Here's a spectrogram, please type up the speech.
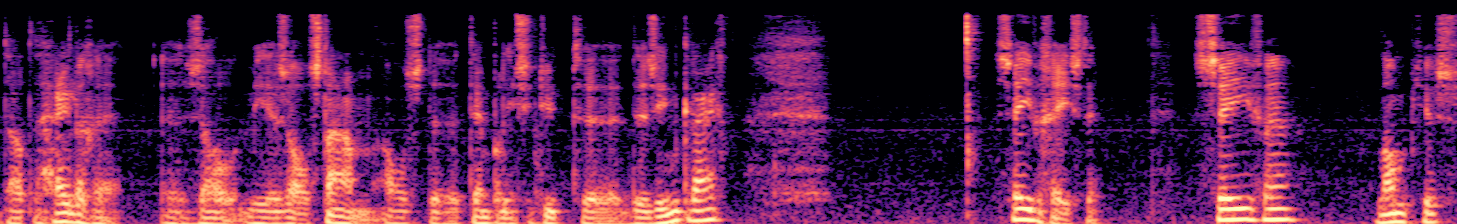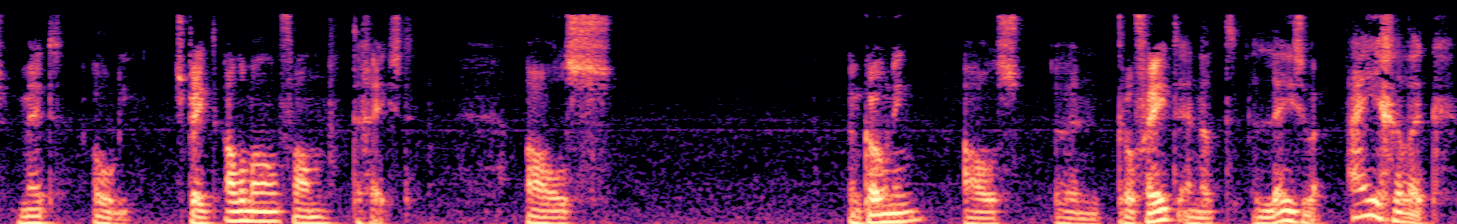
dat heilige zal, weer zal staan als de tempelinstituut uh, de zin krijgt. Zeven geesten. Zeven lampjes met olie. Spreekt allemaal van de geest. Als een koning, als een profeet. En dat lezen we eigenlijk,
